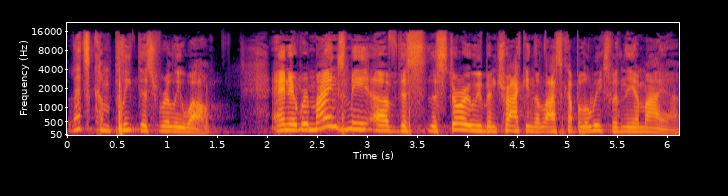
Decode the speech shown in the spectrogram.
"Let's complete this really well." And it reminds me of this, the story we've been tracking the last couple of weeks with Nehemiah.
